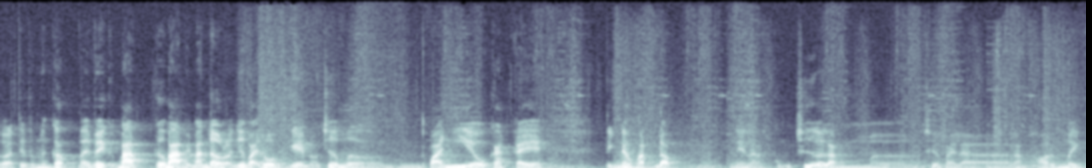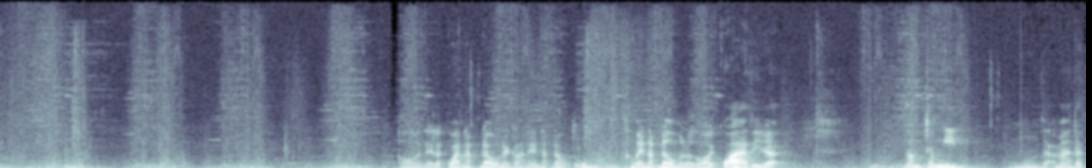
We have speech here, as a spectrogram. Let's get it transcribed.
Rồi lại tiếp tục nâng cấp. Đấy về cơ bản cơ bản thì ban đầu nó như vậy thôi. Game nó chưa mở quá nhiều các cái tính năng hoạt động nên là cũng chưa làm ờ, chưa phải là làm khó được mình. Ồ, đây là quà nạp đầu này các bạn này nạp đầu cũng không phải nạp đầu mà là gói quà gì đó. 500 nghìn. Ồ, dã man thật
